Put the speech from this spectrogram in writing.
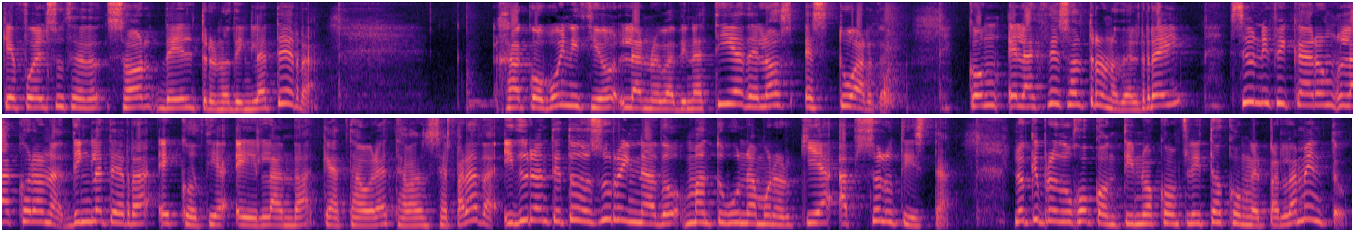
que fue el sucesor del trono de Inglaterra. Jacobo inició la nueva dinastía de los Stuart. Con el acceso al trono del rey, se unificaron las coronas de Inglaterra, Escocia e Irlanda, que hasta ahora estaban separadas, y durante todo su reinado mantuvo una monarquía absolutista, lo que produjo continuos conflictos con el Parlamento.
